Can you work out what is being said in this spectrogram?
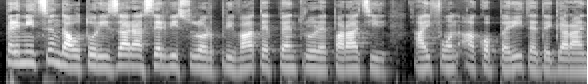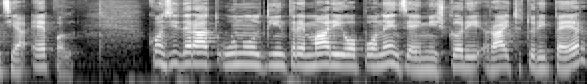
permițând autorizarea serviciilor private pentru reparații iPhone acoperite de garanția Apple. Considerat unul dintre marii oponenți ai mișcării Right to Repair,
